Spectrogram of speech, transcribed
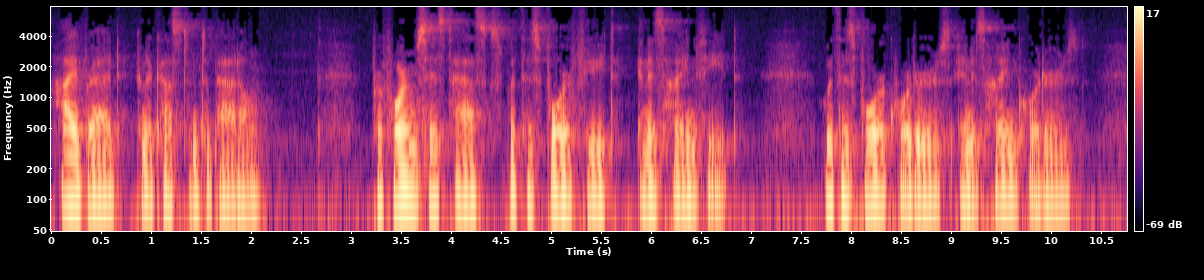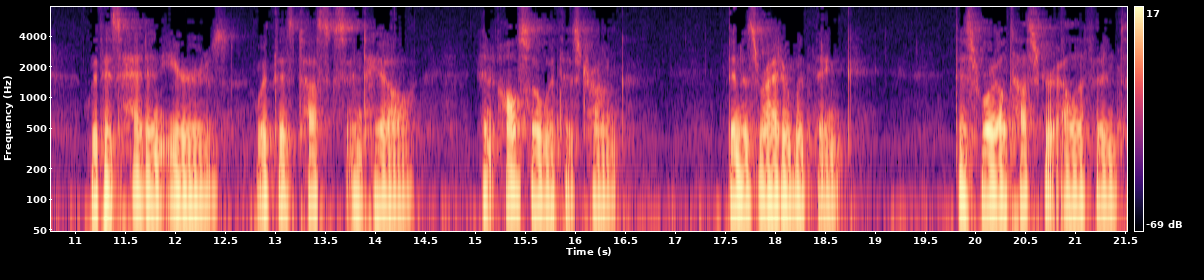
high bred and accustomed to battle, performs his tasks with his fore feet and his hind feet, with his fore quarters and his hind quarters, with his head and ears, with his tusks and tail, and also with his trunk. Then his rider would think, this royal tusker elephant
